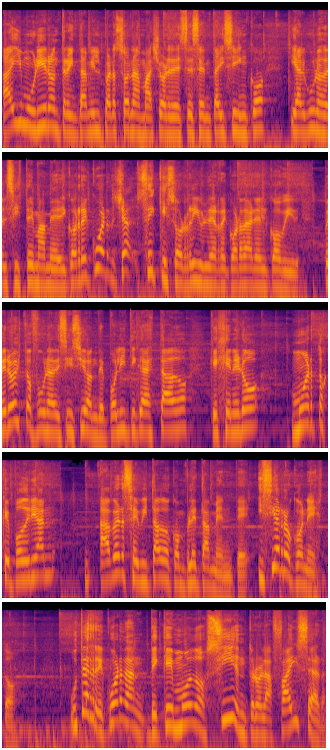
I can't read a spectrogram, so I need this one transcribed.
Ahí murieron 30.000 personas mayores de 65 y algunos del sistema médico. Recuerden, ya sé que es horrible recordar el COVID, pero esto fue una decisión de política de Estado que generó muertos que podrían haberse evitado completamente. Y cierro con esto. ¿Ustedes recuerdan de qué modo sí entró la Pfizer?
